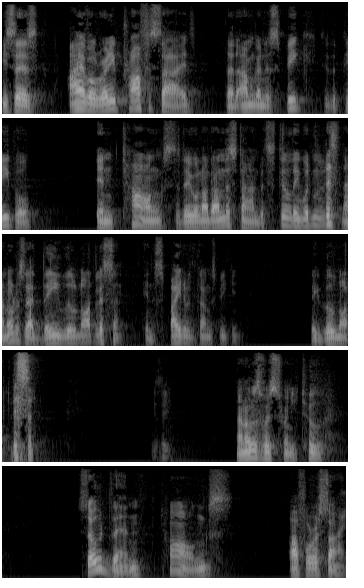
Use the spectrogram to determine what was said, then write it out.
He says, I have already prophesied that I'm going to speak to the people in tongues that they will not understand, but still they wouldn't listen. Now notice that they will not listen in spite of the tongue speaking. They will not listen. Now notice verse 22. So then, tongues are for a sign.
